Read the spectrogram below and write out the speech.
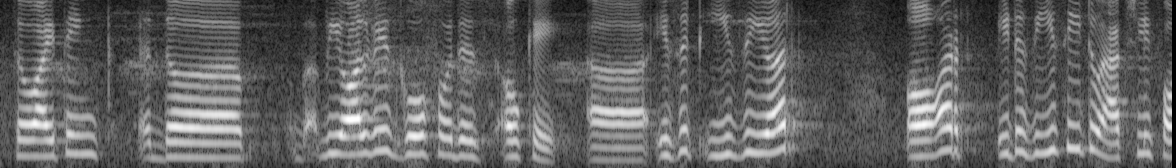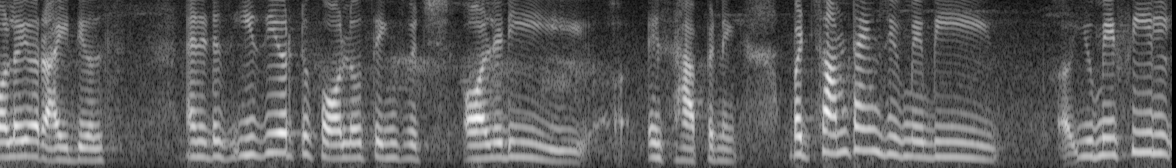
So I think the we always go for this. Okay, uh, is it easier, or it is easy to actually follow your ideals and it is easier to follow things which already uh, is happening. But sometimes you may be uh, you may feel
